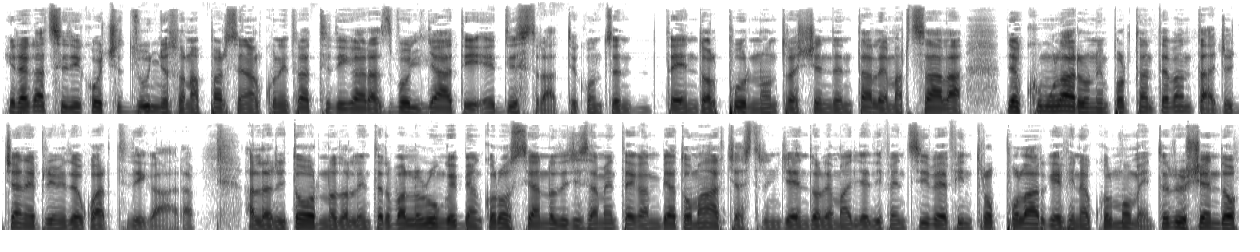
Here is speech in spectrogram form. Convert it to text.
i ragazzi di coach Zugno sono apparsi in alcuni tratti di gara svogliati e distratti consentendo al pur non trascendentale Marsala di accumulare un importante vantaggio già nei primi due quarti di gara. Al ritorno dall'intervallo lungo i biancorossi hanno decisamente cambiato marcia stringendo le maglie difensive fin troppo larghe fino a quel momento, riuscendo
